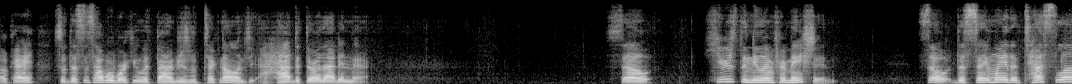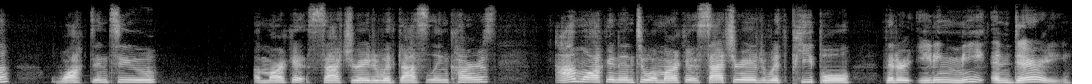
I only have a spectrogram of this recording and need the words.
Okay? So this is how we're working with boundaries with technology. I had to throw that in there. So here's the new information. So the same way that Tesla walked into a market saturated with gasoline cars, I'm walking into a market saturated with people that are eating meat and dairy.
